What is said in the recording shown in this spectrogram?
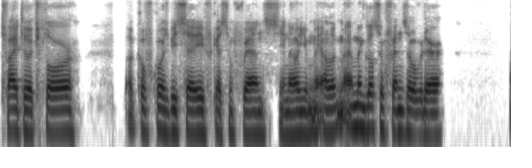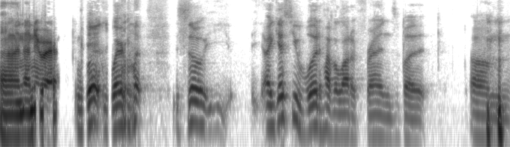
try to explore. Like, Of course, be safe, get some friends. You know, you may, I make lots of friends over there. and anywhere. Where, where, so I guess you would have a lot of friends, but um,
